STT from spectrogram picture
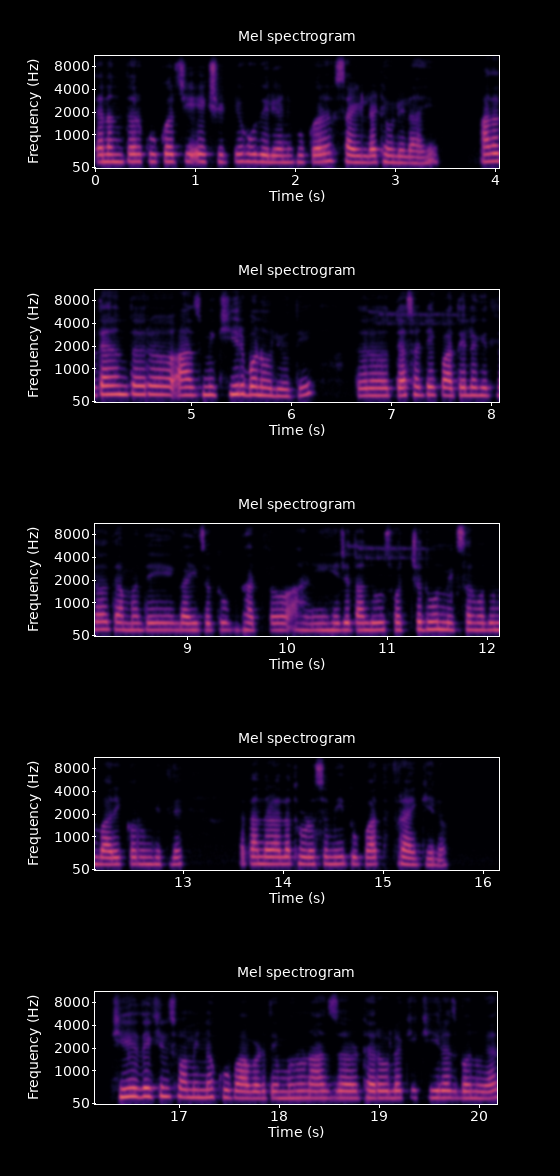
त्यानंतर कुकरची एक शिट्टी होऊ दिली आणि कुकर साईडला ठेवलेला आहे. आता त्यानंतर आज मी खीर बनवली होती. तर त्यासाठी एक पातेलं घेतलं. त्यामध्ये गाईचं तूप घातलं आणि हे जे तांदूळ स्वच्छ धुवून मिक्सरमधून बारीक करून घेतले त्या तांदळाला थोडंसं मी तुपात फ्राय केलं. खीर देखील स्वामींना खूप आवडते. म्हणून आज ठरवलं की खीरच बनवूयात.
